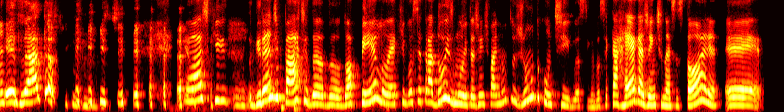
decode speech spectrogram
Exatamente. Eu acho que grande parte do, do, do, apelo é que você traduz muito, a gente vai muito junto contigo, assim, você carrega a gente nessa história, é,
